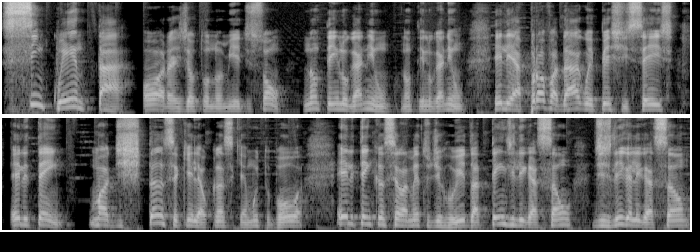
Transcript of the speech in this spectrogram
50 horas de autonomia de som não tem lugar nenhum, não tem lugar nenhum. Ele é a prova d'água IPX6, ele tem uma distância que ele alcança que é muito boa. Ele tem cancelamento de ruído, atende ligação, desliga ligação,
